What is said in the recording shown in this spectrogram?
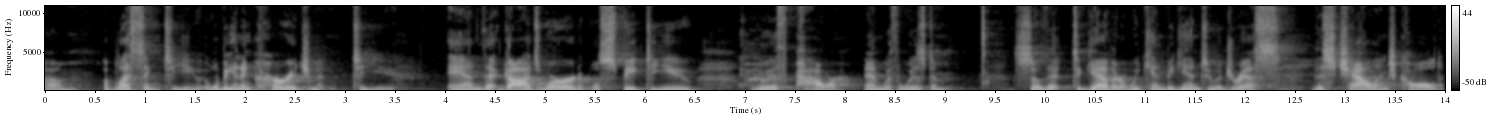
um, a blessing to you, it will be an encouragement to you, and that God's word will speak to you with power and with wisdom so that together we can begin to address this challenge called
